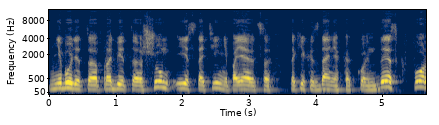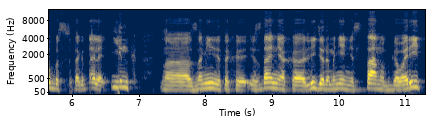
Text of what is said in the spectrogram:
не будет э, пробит э, шум и статьи не появятся в таких изданиях, как CoinDesk, Forbes и так далее, Inc. Э, знаменитых изданиях лидеры мнений станут говорить,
